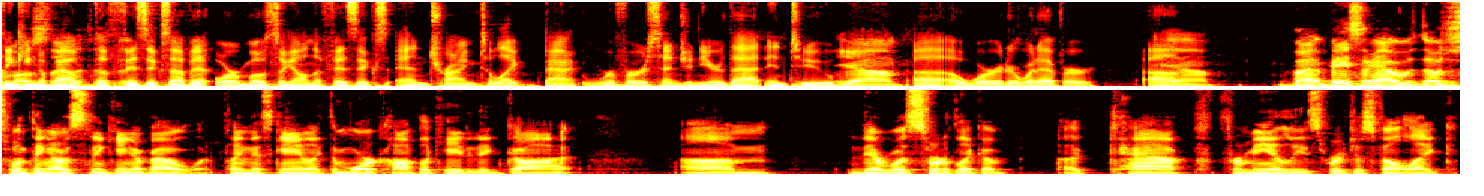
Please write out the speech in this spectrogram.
thinking about the the physics. physics of it, or mostly on the physics and trying to like back reverse engineer that into yeah. uh, a word or whatever. Um, yeah. But basically, I was that was just one thing I was thinking about playing this game. Like the more complicated it got, um, there was sort of like a a cap for me at least, where it just felt like.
